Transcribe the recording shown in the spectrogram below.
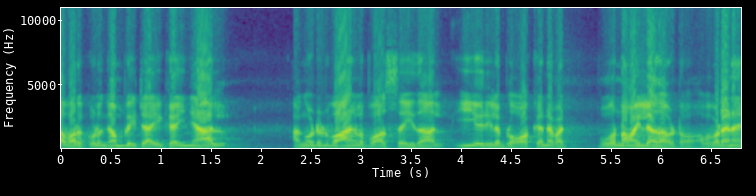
ആ വർക്കുകളും കംപ്ലീറ്റ് ആയി കഴിഞ്ഞാൽ അങ്ങോട്ടും വാഹനങ്ങൾ പാസ് ചെയ്താൽ ഈ ഏരിയയിലെ ബ്ലോക്ക് തന്നെ പൂർണമായി ഇല്ലാതാവട്ടോ അപ്പോൾ ഇവിടെയാണ്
